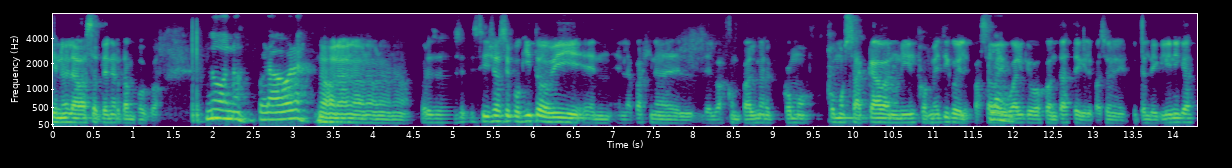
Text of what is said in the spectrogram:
que no la vas a tener tampoco. No, no, por ahora. No, no, no, no, no, no. Por eso, sí, yo hace poquito vi en, la página del, del Vascon Palmer cómo, cómo sacaban un iris cosmético y les pasaba igual que vos contaste que le pasó en el hospital de clínica,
